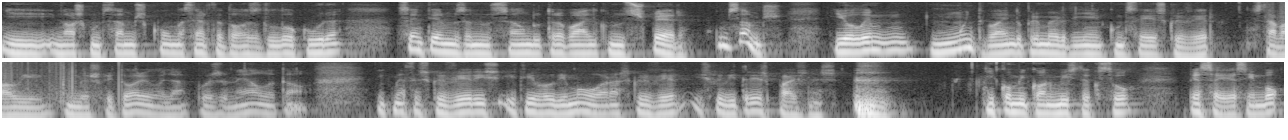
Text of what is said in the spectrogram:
E nós começamos com uma certa dose de loucura, sem termos a noção do trabalho que nos espera. Começamos. E eu lembro-me muito bem do primeiro dia em que comecei a escrever. Estava ali no meu escritório, olhar para a janela e tal, e começo a escrever e, e tive ali uma hora a escrever e escrevi três páginas. E como economista que sou, pensei assim, bom,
